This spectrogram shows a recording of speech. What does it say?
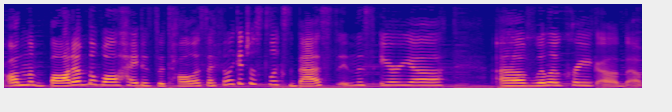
on the bottom, the wall height is the tallest. I feel like it just looks best in this area of Willow Creek. Uh, oh no.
